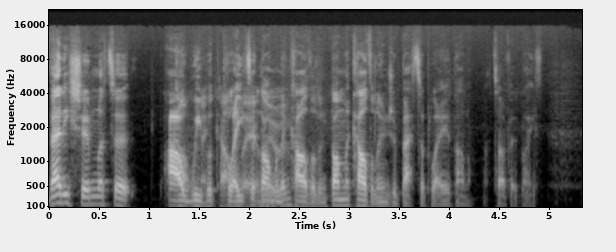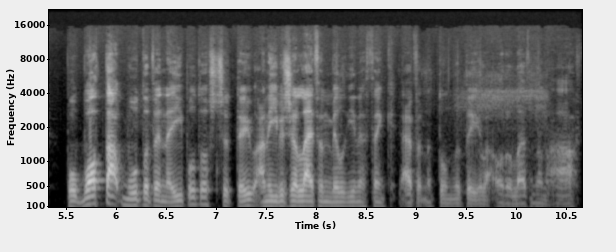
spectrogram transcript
Very similar to how we Dominic would play to Dominic Calvert-Lewin. Calvert-Lewin. Dominic Calvert-Lewin's a better player than him, let's have it right. But what that would have enabled us to do, and he was 11 million, I think, Everton had done the deal at, or 11 and a half,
